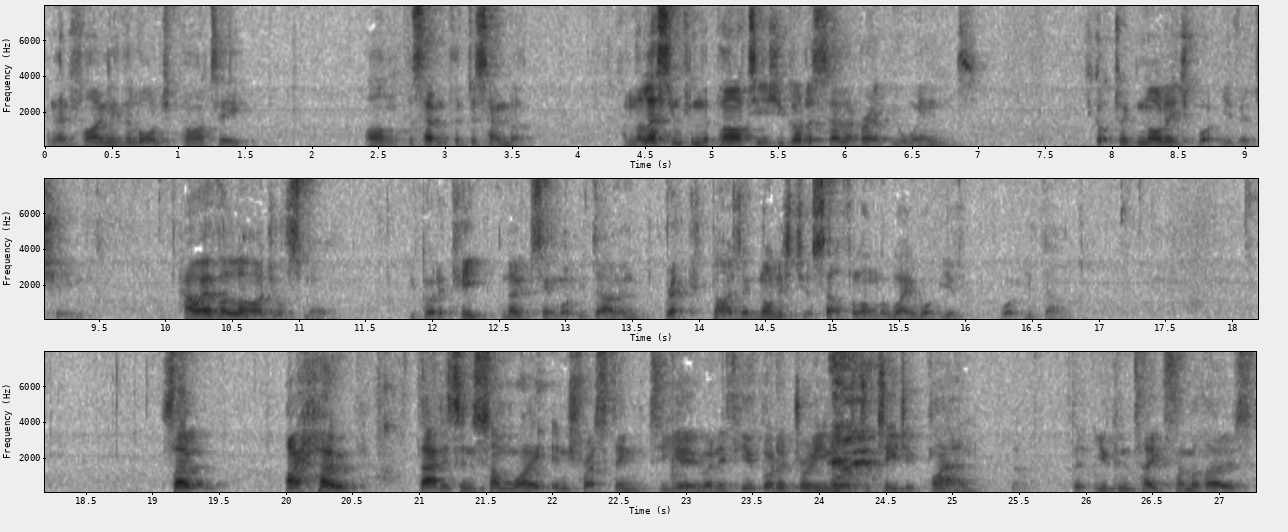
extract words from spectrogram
And then finally, the launch party on the 7th of December. And the lesson from the party is you've got to celebrate your wins. You've got to acknowledge what you've achieved, however large or small. You've got to keep noticing what you've done and recognise and acknowledge to yourself along the way what you've, what you've done. So I hope that is in some way interesting to you. And if you've got a dream or a strategic plan, that you can take some of those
